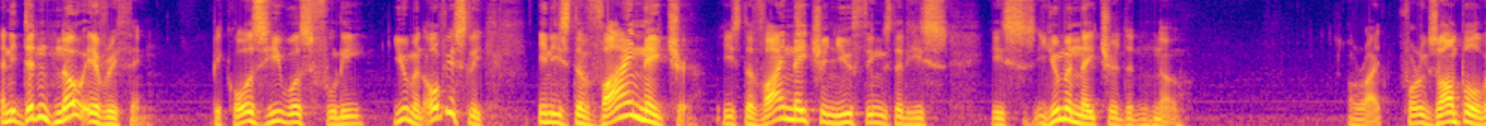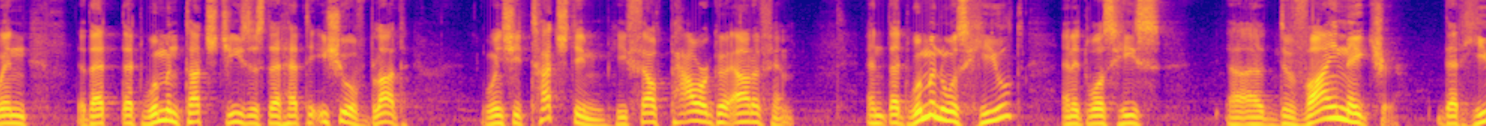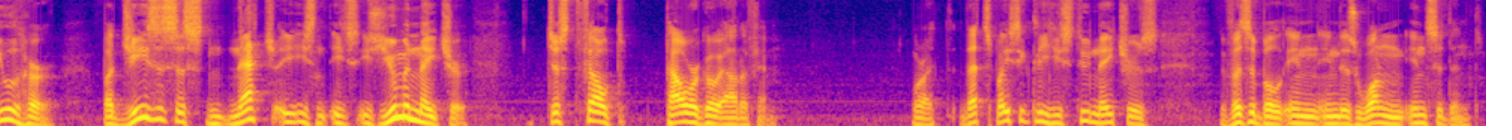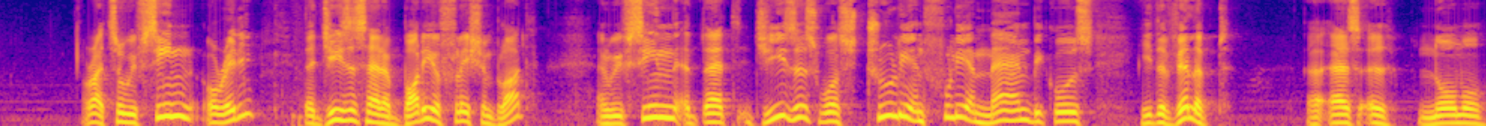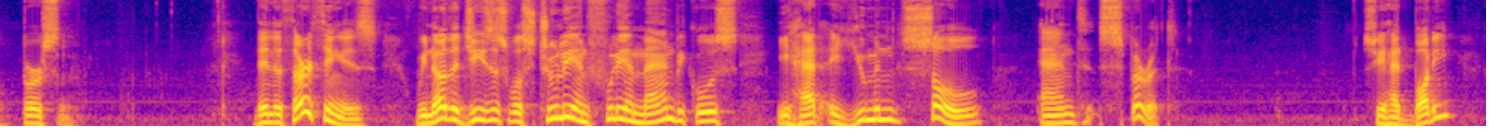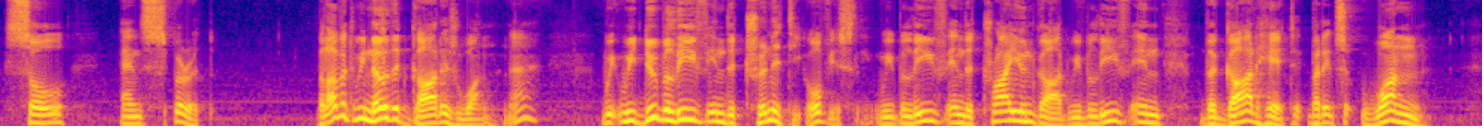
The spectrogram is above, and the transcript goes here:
And he didn't know everything because he was fully human. Obviously, in his divine nature, his divine nature knew things that his, his human nature didn't know. All right. For example, when that, that woman touched Jesus that had the issue of blood, when she touched him, he felt power go out of him. And that woman was healed, and it was his uh, divine nature that healed her. But Jesus' nat- his, his, his human nature just felt power go out of him. Right. That's basically his two natures visible in, in this one incident. All right. So we've seen already that Jesus had a body of flesh and blood, and we've seen that Jesus was truly and fully a man because he developed uh, as a normal person. Then the third thing is we know that Jesus was truly and fully a man because he had a human soul and spirit. So he had body, soul, and spirit. Beloved, we know that God is one. Eh? We, we do believe in the Trinity, obviously. We believe in the triune God. We believe in the Godhead, but it's one.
